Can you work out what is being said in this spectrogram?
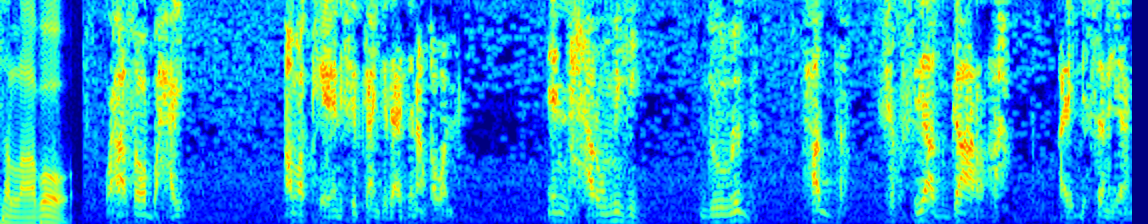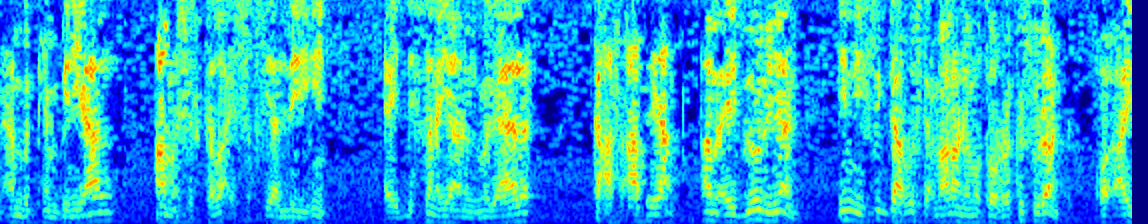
tallaabo. Waxaa soo baxay ama keenay shirkan jaraa'idinaan qaban. In xarumihii dowladda hadda shakhsiyaad gaar ah ay dhisanayaan ama kambaniyaal ama shirkado ay shakhsiyaad leeyihiin ay dhisanayaan oy magaalo ka as-aasayaan ama ay doonayaan inay si gaar u isticmaalaan oy matoorra ka suraan oo ay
